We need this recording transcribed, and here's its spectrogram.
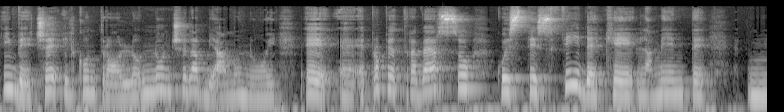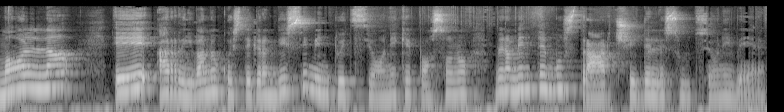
invece il controllo non ce l'abbiamo noi e eh, è proprio attraverso queste sfide che la mente molla e arrivano queste grandissime intuizioni che possono veramente mostrarci delle soluzioni vere.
